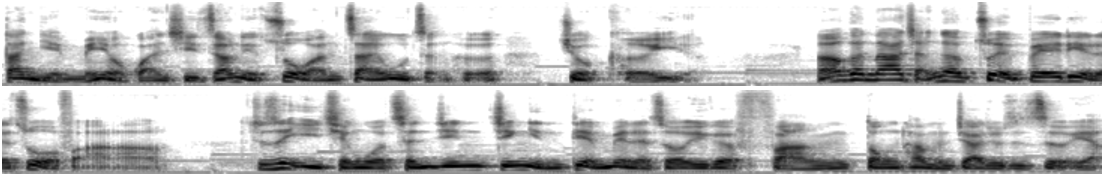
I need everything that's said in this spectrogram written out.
但也没有关系，只要你做完债务整合就可以了。然后跟大家讲一个最卑劣的做法啊。”就是以前我曾经经营店面的时候，一个房东他们家就是这样。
